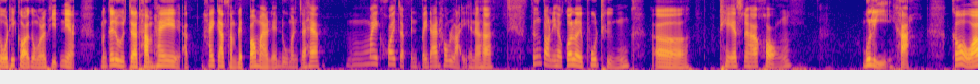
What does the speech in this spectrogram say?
ตัวที่ก่อให้เกิดมลพิษเนี่ย มันก็ดูจะทำให้ให้การสำเร็จเป้าหมายเนี้ยดูมันจะแทบไม่ค่อยจะเป็นไปได้เท่าไหร่นะคะ ซึ่งตอนนี้เขาก็เลยพูดถึงเเคสนะคะของบุหรี่ค่ะ เขาบอกว่า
